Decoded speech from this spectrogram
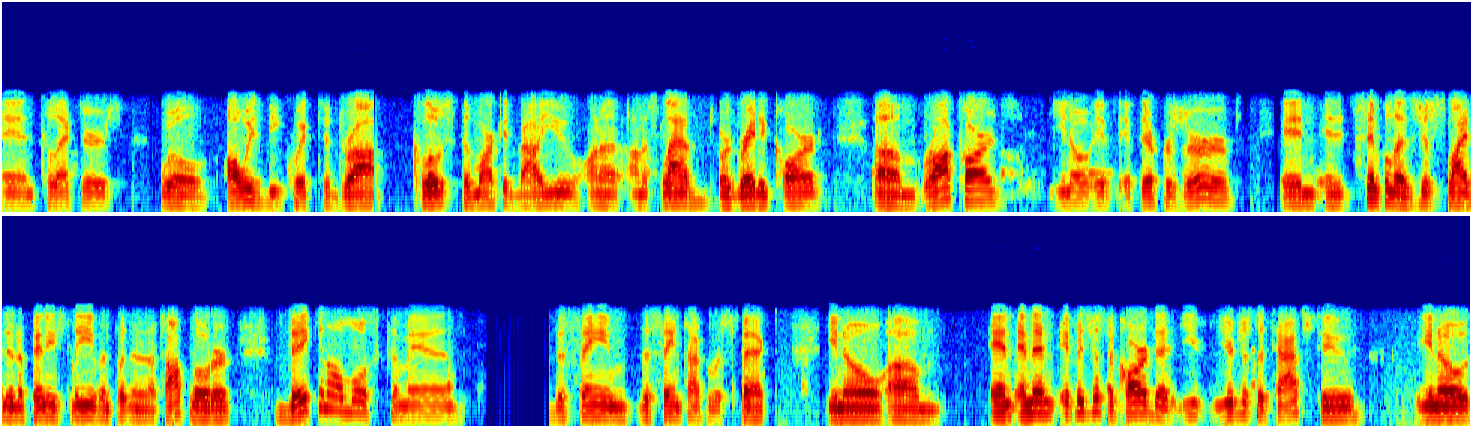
and collectors will always be quick to drop close to market value on a on a slab or graded card. Um, raw cards, you know, if if they're preserved and, and it's simple as just sliding in a penny sleeve and putting in a top loader, they can almost command the same the same type of respect, you know. Um, and and then if it's just a card that you you're just attached to, you know,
